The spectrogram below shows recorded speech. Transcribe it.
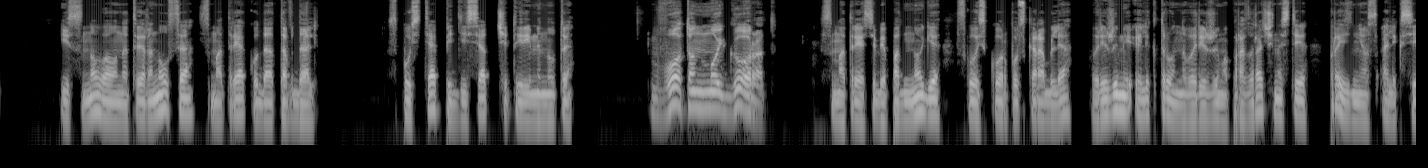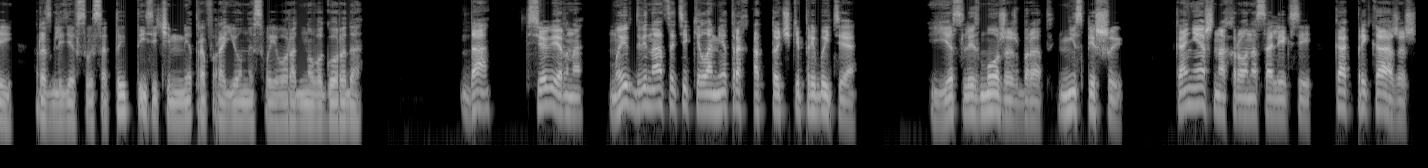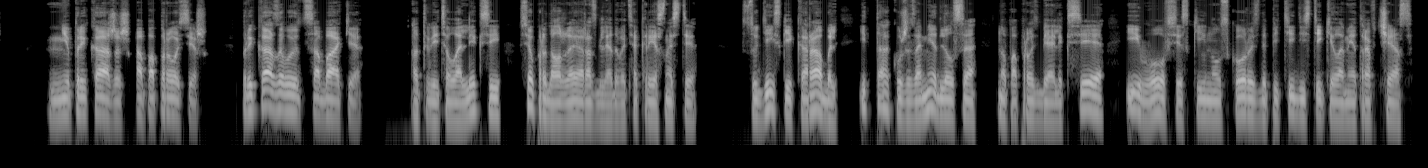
И снова он отвернулся, смотря куда-то вдаль. Спустя пятьдесят четыре минуты. «Вот он мой город!» Смотря себе под ноги сквозь корпус корабля в режиме электронного режима прозрачности, произнес Алексей, разглядев с высоты тысячи метров районы своего родного города. «Да, все верно. Мы в 12 километрах от точки прибытия». «Если можешь, брат, не спеши». «Конечно, Хронос Алексей, как прикажешь». «Не прикажешь, а попросишь. Приказывают собаки», — ответил Алексей, все продолжая разглядывать окрестности. Судейский корабль и так уже замедлился, но по просьбе Алексея и вовсе скинул скорость до 50 км в час.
